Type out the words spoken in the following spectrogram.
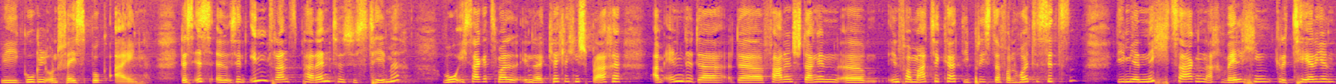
wie Google und Facebook ein? Das ist, äh, sind intransparente Systeme, wo ich sage jetzt mal in der kirchlichen Sprache am Ende der, der Fahnenstangen äh, Informatiker, die Priester von heute sitzen, die mir nicht sagen, nach welchen Kriterien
